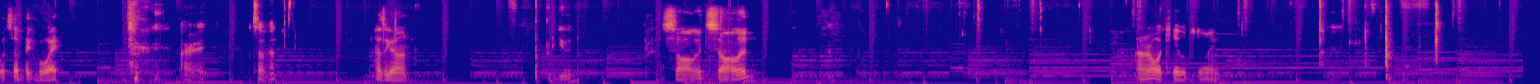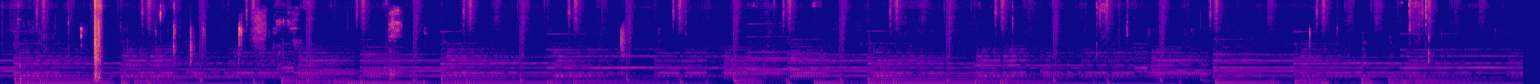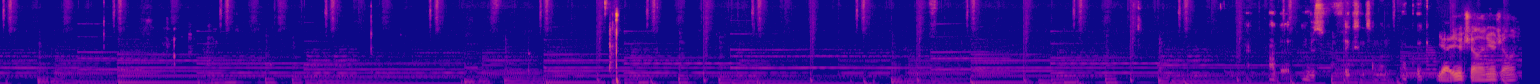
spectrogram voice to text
what's up, big boy? All right. What's up, man? How's it going? Pretty good. Solid, solid. I don't know what Caleb's doing. Chilling.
